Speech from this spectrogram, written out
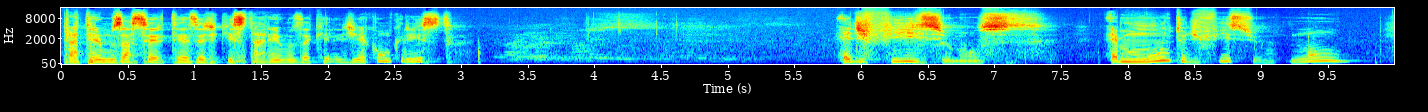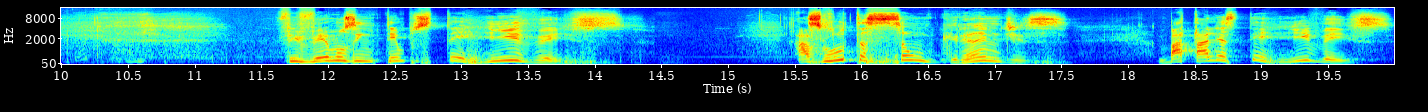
para termos a certeza de que estaremos aquele dia com Cristo. É difícil, irmãos. É muito difícil. Não vivemos em tempos terríveis. As lutas são grandes, batalhas terríveis,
